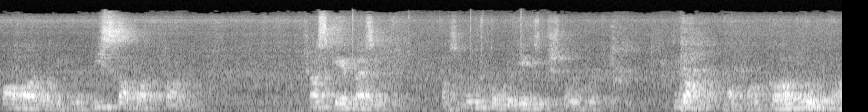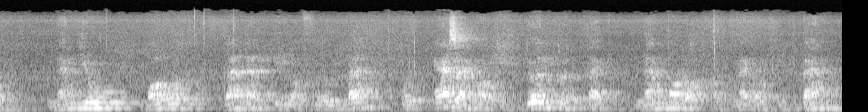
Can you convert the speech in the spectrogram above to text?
a harmadikról visszapattan, és azt kérdezik az Úrtól, Jézustól, hogy Uram, a maggal volt vagy? Nem jó magot vetettél a földbe, hogy ezek, akik döntöttek, nem maradtak meg a hitben?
